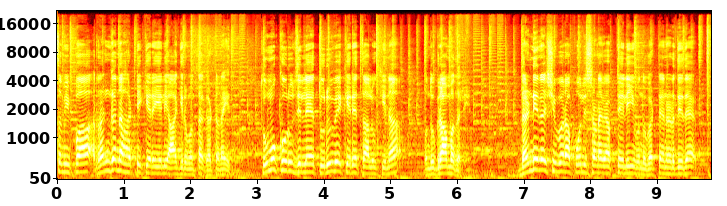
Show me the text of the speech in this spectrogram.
ಸಮೀಪ ರಂಗನಹಟ್ಟಿ ಕೆರೆಯಲ್ಲಿ ಆಗಿರುವಂಥ ಘಟನೆ ಇದು. ತುಮಕೂರು ಜಿಲ್ಲೆ ತುರುವೇಕೆರೆ ತಾಲೂಕಿನ ಒಂದು ಗ್ರಾಮದಲ್ಲಿ. ದಂಡಿನ ಶಿವರ ಪೊಲೀಸ್ ಠಾಣಾ ವ್ಯಾಪ್ತಿಯಲ್ಲಿ ಒಂದು ಘಟನೆ ನಡೆದಿದೆ.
